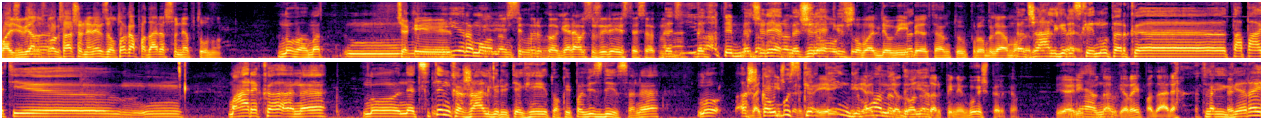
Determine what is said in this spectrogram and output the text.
Pavyzdžiui, vienas žmogus rašo, nemėgstu dėl to, ką padarė su Neptūnu. Nu, va, mat, mm, Čia kai yra momentų. Įsipirko geriausius žaidėjus tiesiog. Ne? Bet- Jo, bet- tai bet žiūrėk, bet žiūrėk, iš- Su valdovybė ten tų problemų. Bet Žalgeris, kai nuperka tą patį mm, Mareką, ne, nu, neatsitinka Žalgeriui tiek heito, kaip pavyzdys, ne. Nu, aš Bet kalbu išpirka, jie- skirtingi jie, jie momentai. duoda dar pinigų išpirka. Jie rytą nu. dar gerai padarė. Tai gerai,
